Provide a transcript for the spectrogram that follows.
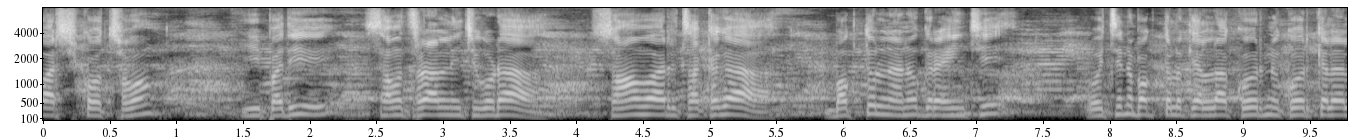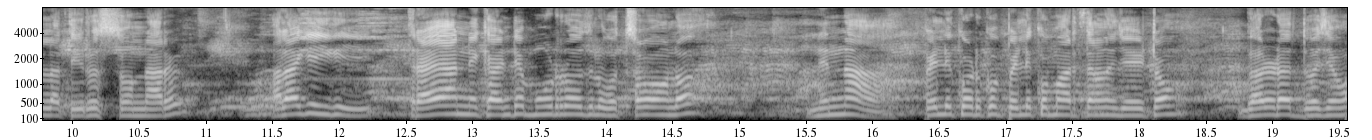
వార్షికోత్సవం. ఈ పది సంవత్సరాల నుంచి కూడా స్వామివారు చక్కగా భక్తులను అనుగ్రహించి వచ్చిన భక్తులకెల్లా కోరిన కోరికలెల్లా తీరుస్తున్నారు. అలాగే ఈ త్రయాన్ని కంటే మూడు రోజుల ఉత్సవంలో నిన్న పెళ్ళి కొడుకు పెళ్ళి కుమార్తెలను చేయటం గరుడ ధ్వజం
